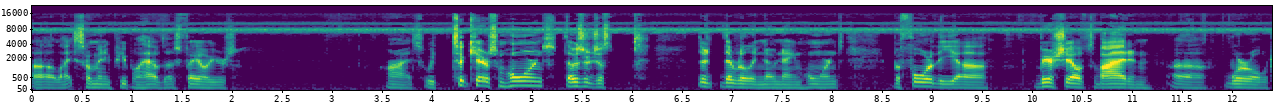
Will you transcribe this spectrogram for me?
uh, like so many people have those failures. All right, so we took care of some horns. Those are just, they're, they're really no-name horns. Before the uh, bare shelves Biden uh, world,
